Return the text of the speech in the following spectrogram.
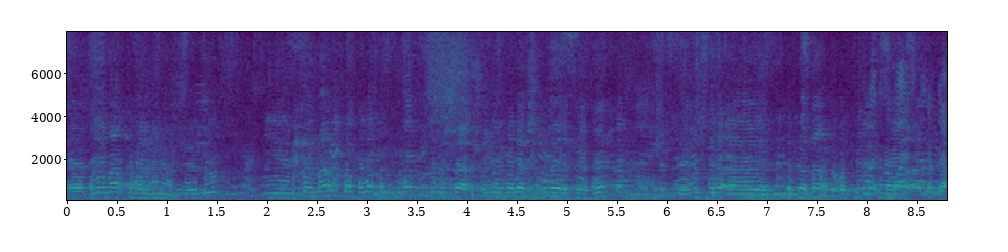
Е, Була нафтова революція тут. І ця нафта була працювати дешевше, його легше подалися обробкам. Тут була е, така нафтова керосинова е, така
